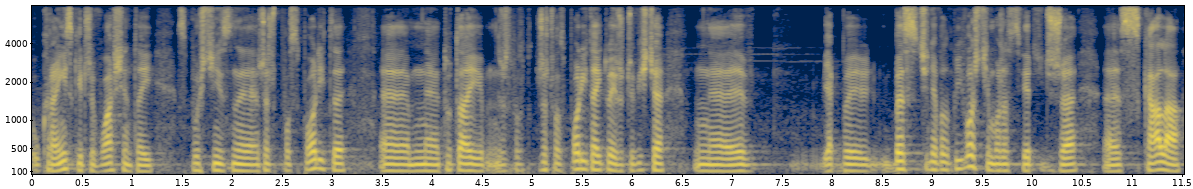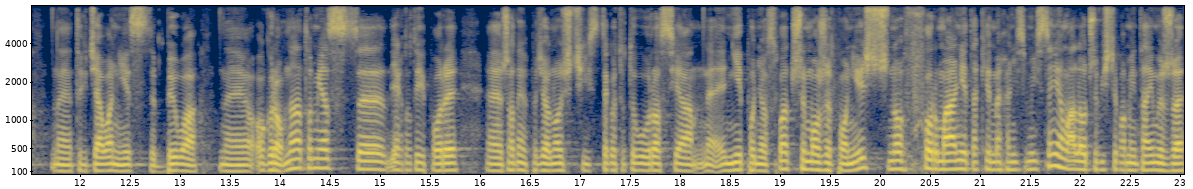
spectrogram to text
ukraińskiej, czy właśnie tej spuścizny Rzeczpospolitej, tutaj Rzeczpospolitej, tutaj rzeczywiście jakby bez cienia wątpliwości można stwierdzić, że e, skala e, tych działań jest, była e, ogromna, natomiast jak do tej pory żadnej odpowiedzialności z tego tytułu Rosja nie poniosła. Czy może ponieść? No formalnie takie mechanizmy istnieją, ale oczywiście pamiętajmy, że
